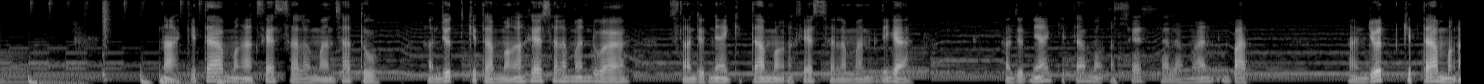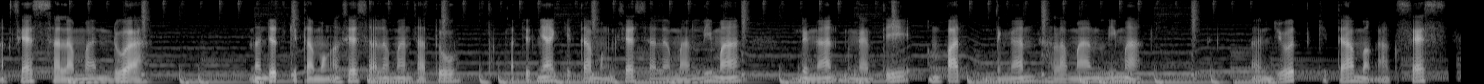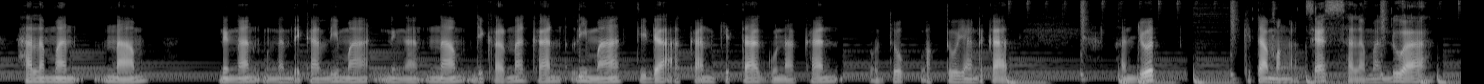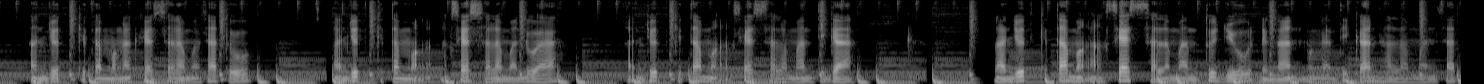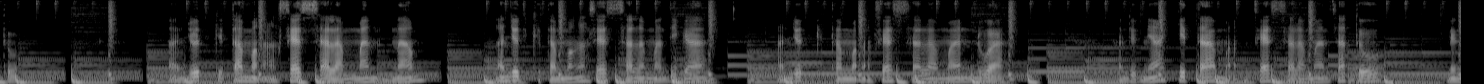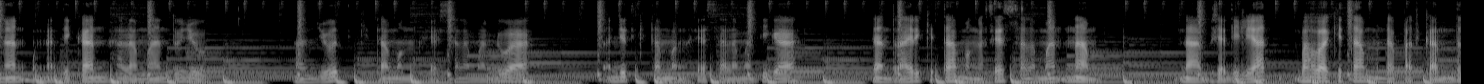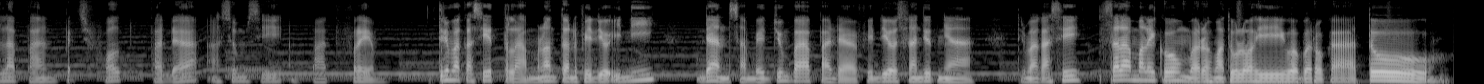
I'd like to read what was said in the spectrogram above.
Nah, kita mengakses halaman 1. Lanjut kita mengakses halaman 2. Selanjutnya kita mengakses halaman ketiga. Selanjutnya kita mengakses halaman 4. Lanjut, kita mengakses halaman 2. Lanjut, kita mengakses halaman 1. Selanjutnya, kita mengakses halaman 5 dengan mengganti 4 dengan halaman 5. Lanjut, kita mengakses halaman 6 dengan menggantikan 5 dengan 6 dikarenakan 5 tidak akan kita gunakan untuk waktu yang dekat. Lanjut, kita mengakses halaman 2 lanjut kita mengakses halaman 1 lanjut kita mengakses halaman 2 lanjut kita mengakses halaman 3 lanjut kita mengakses halaman 7 dengan menggantikan halaman 1 lanjut kita mengakses halaman 6 lanjut kita mengakses halaman 3 lanjut kita mengakses halaman 2 Selanjutnya kita mengakses halaman 1 dengan menggantikan halaman 7. Lanjut kita mengakses halaman 2. Lanjut kita mengakses halaman 3 dan terakhir kita mengakses halaman 6. Nah, bisa dilihat bahwa kita mendapatkan 8 page fault pada asumsi 4 frame. Terima kasih telah menonton video ini dan sampai jumpa pada video selanjutnya. Terima kasih. Assalamualaikum warahmatullahi wabarakatuh.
